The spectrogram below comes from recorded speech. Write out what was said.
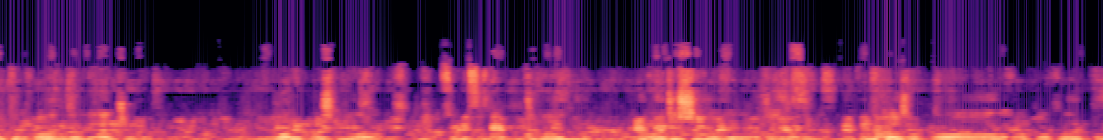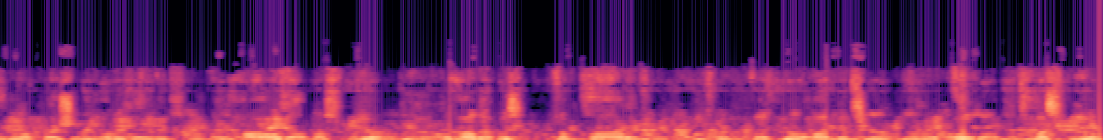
I can only imagine what it must be like so this is happening. to be in there to see your film because of all of the hurt and the oppression and everything, and how that must feel, and how that must pride that your audience, your your old audience, must feel.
